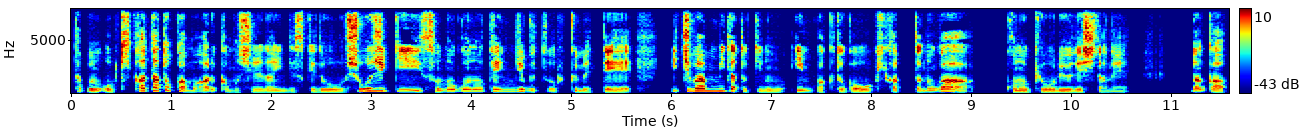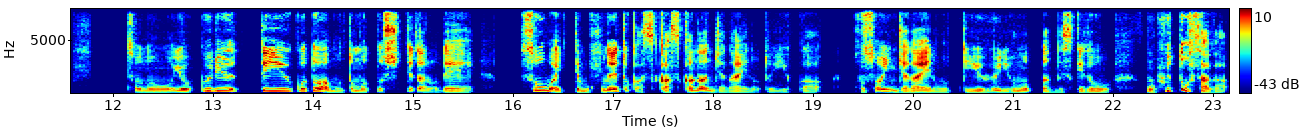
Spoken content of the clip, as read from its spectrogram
多分置き方とかもあるかもしれないんですけど、正直その後の展示物を含めて、一番見た時のインパクトが大きかったのが、この恐竜でしたね。なんか、その翼竜っっていうことはもともと知ってたので、そうは言っても骨とかスカスカなんじゃないのというか、細いんじゃないのっていう風に思ったんですけど、もう太さが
